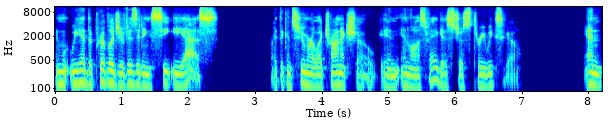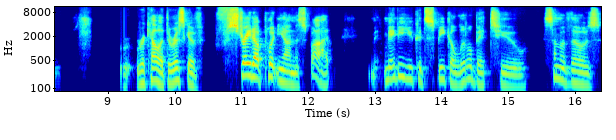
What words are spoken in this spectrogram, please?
And we had the privilege of visiting CES, right, the Consumer Electronics Show in, in Las Vegas just three weeks ago. And Raquel, at the risk of straight up putting you on the spot, maybe you could speak a little bit to some of those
